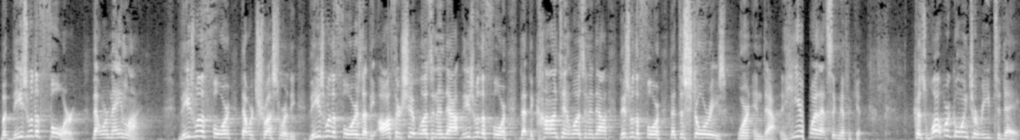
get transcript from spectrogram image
But these were the four that were mainline. These were the four that were trustworthy. These were the fours that the authorship wasn't in doubt. These were the four that the content wasn't in doubt. These were the four that the stories weren't in doubt. And here's why that's significant. Because what we're going to read today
